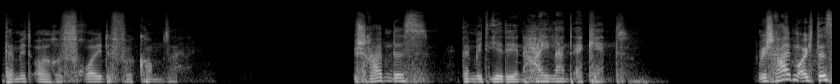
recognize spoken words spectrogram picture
damit eure Freude vollkommen sei. Wir schreiben das, damit ihr den Heiland erkennt. Wir schreiben euch das,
